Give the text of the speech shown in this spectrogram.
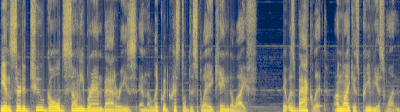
He inserted two gold Sony brand batteries, and the liquid crystal display came to life. It was backlit, unlike his previous one,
